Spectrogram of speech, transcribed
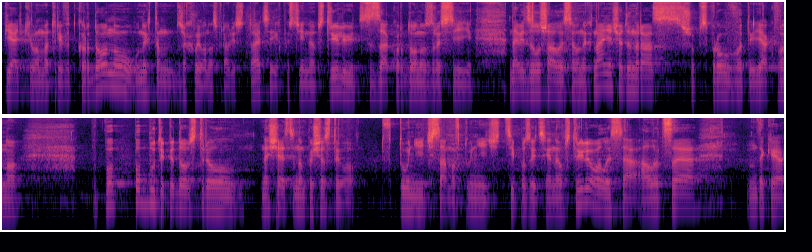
5 кілометрів від кордону. У них там жахлива насправді ситуація, їх постійно обстрілюють з-за кордону з Росії. Навіть залишалися у них на ніч один раз, щоб спробувати, як воно побути під обстріл. На щастя, нам пощастило. В ту ніч, саме в ту ніч, ці позиції не обстрілювалися, але це ну, таке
